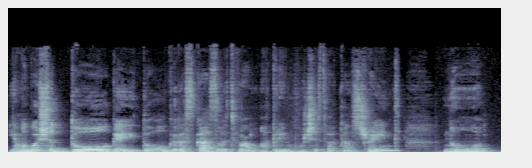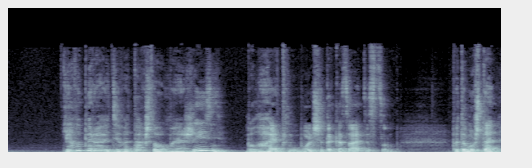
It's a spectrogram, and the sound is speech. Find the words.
Я могу еще долго и долго рассказывать вам о преимуществах constraint, но я выбираю делать так, чтобы моя жизнь была этому больше доказательством. Потому что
